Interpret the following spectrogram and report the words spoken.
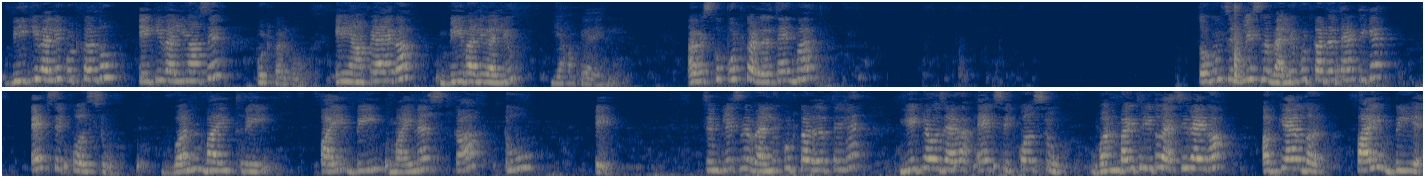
बी की वैल्यू पुट कर दो ए की वैल्यू यहाँ से पुट कर दो। ए यहाँ पे आएगा बी वाली वैल्यू यहाँ पे आएगी। अब इसको पुट कर देते हैं एक बार। तो हम सिंपली इसमें वैल्यू पुट कर देते हैं, ठीक है? X equals to one by three five B minus का टू ए सिंपली इसमें वैल्यू पुट कर देते हैं। ये क्या हो जाएगा? X equals to one by three तो ऐसे रहेगा। अब क्या है उधर? फाइव बी है।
